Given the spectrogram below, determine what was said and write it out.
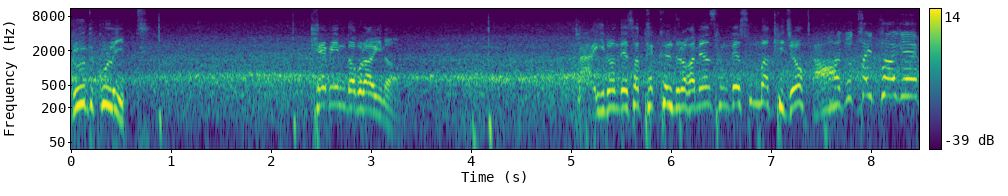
루드 굴리트 케빈 더브라이너. 자 이런 데서 태클 들어가면 상대 숨 막히죠. 아주 타이트하게.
